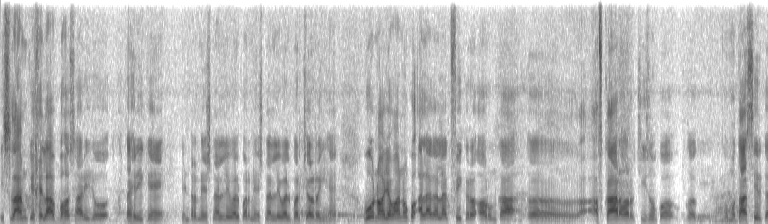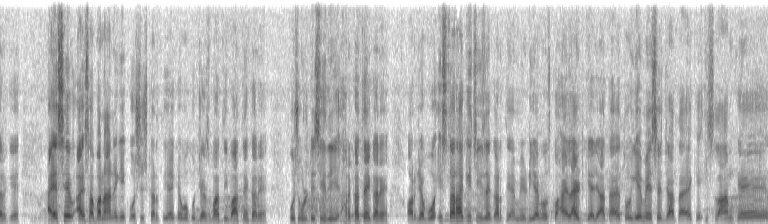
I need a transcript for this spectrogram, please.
इस्लाम के ख़िलाफ़ बहुत सारी जो तहरीकें इंटरनेशनल लेवल पर नेशनल लेवल पर चल रही हैं। वो नौजवानों को अलग अलग फ़िक्र और उनका अफकार और चीज़ों को, को मुतासर करके ऐसे ऐसा बनाने की कोशिश करती है कि वो कुछ जज्बाती बातें करें कुछ उल्टी सीधी हरकतें करें। और जब वो इस तरह की चीज़ें करते हैं मीडिया में उसको हाईलाइट किया जाता है तो ये मैसेज जाता है कि इस्लाम के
